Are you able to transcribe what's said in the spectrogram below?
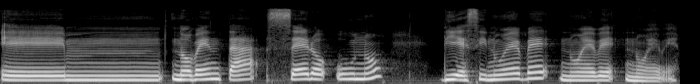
90 01 1999.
